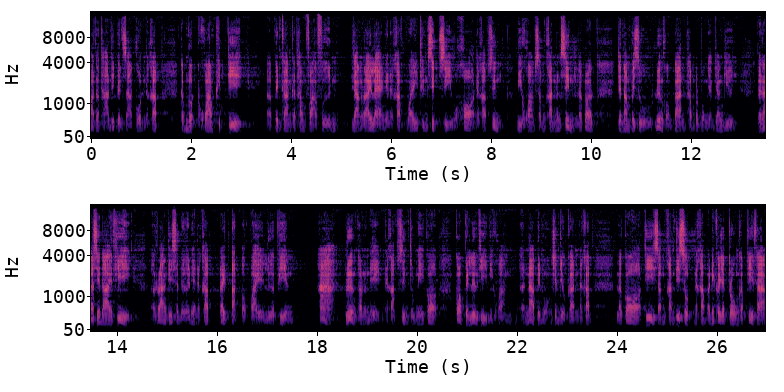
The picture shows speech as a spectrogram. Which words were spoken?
มาตรฐานที่เป็นสากลนะครับกำหนดความผิดที่เป็นการกระทำฝ่าฝืนอย่างร้ายแรงเนี่ยนะครับ ไว้ถึง 14 หัวข้อนะครับ ซึ่งมีความสำคัญทั้งสิ้น แล้วก็ จะนำไปสู่เรื่องของการทำประมงอย่างยั่งยืน แต่น่าเสียดายที่ร่างที่เสนอเนี่ยนะครับได้ตัดออกไปเหลือเพียง 5 เรื่องเท่านั้นเองนะครับ ซึ่งตรงนี้ก็ก็เป็นเรื่องที่มีความน่าเป็นห่วงเช่นเดียวกันนะครับ แล้วก็ที่สำคัญที่สุดนะครับ อันนี้ก็จะตรงกับที่ทาง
